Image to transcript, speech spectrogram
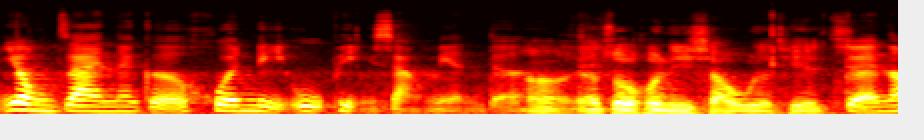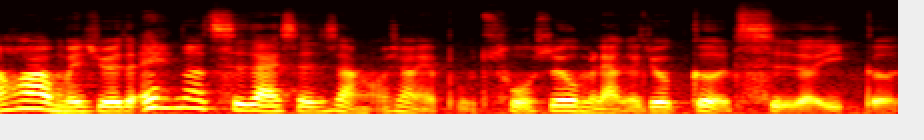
用在那个婚礼物品上面的。嗯，要做婚礼小物的贴纸。对，然后后来我们觉得，哎、那刺在身上好像也不错，所以我们两个就各刺了一个。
